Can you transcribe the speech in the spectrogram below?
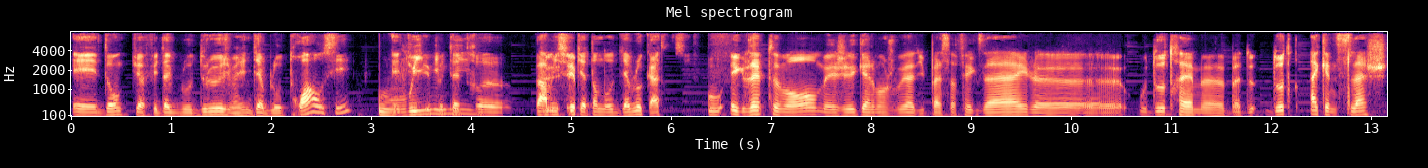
Et donc, tu as fait Diablo 2, j'imagine Diablo 3 aussi? Et tu es peut-être parmi Oui, ceux qui attendent Diablo 4 aussi. Ou exactement, mais j'ai également joué à du Pass of Exile euh, ou d'autres M, bah, d'autres hack and slash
